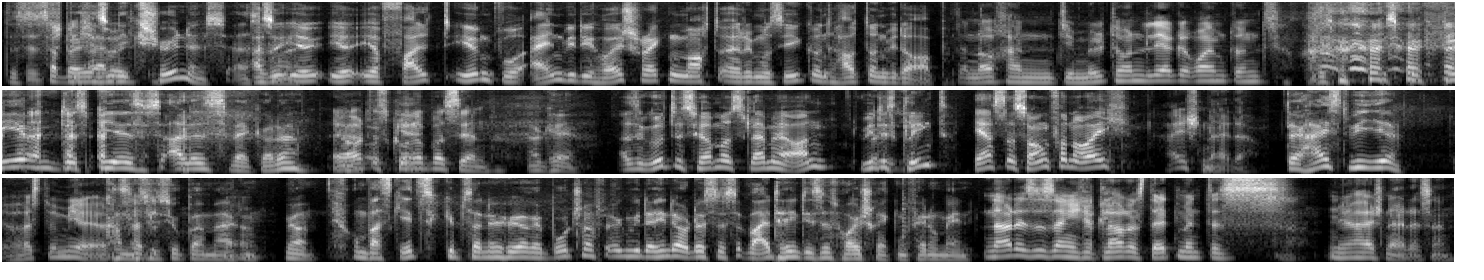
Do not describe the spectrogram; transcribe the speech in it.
Das, ist aber ja also- nichts Schönes. Also ihr, ihr, ihr fallt irgendwo ein wie die Heuschrecken, macht eure Musik und haut dann wieder ab. Danach haben die Mülltonnen leer geräumt und das Buffet und das Bier ist alles weg, oder? ja, das kann ja passieren. Okay. Also gut, das hören wir uns gleich mal an, wie das klingt. Erster Song von euch. Heischneider. Der heißt wie ihr. Heißt bei mir. Ja. Kann man sich super merken. Ja. Um was geht's? Gibt es da eine höhere Botschaft irgendwie dahinter oder ist es weiterhin dieses Heuschreckenphänomen? Na, das ist eigentlich ein klares Statement, dass wir Heischneider sind.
